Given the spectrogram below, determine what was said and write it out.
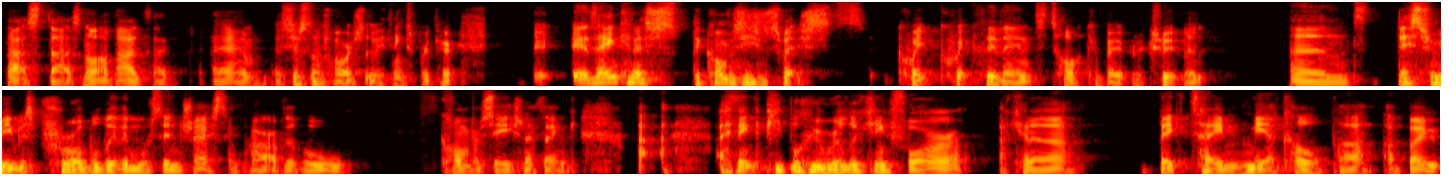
That's that's not a bad thing. Um, it's just unfortunate the way things worked out. It, it then kind of the conversation switched quite quickly then to talk about recruitment, and this for me was probably the most interesting part of the whole conversation. I think, I, I think people who were looking for a kind of big time mea culpa about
